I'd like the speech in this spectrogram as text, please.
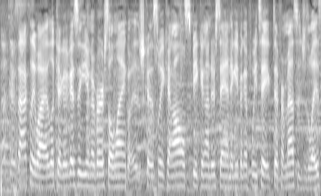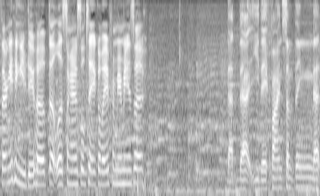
That's exactly why I look at it as a universal language because we can all speak and understand it, even if we take different messages away. Is there anything you do hope that listeners will take away from your music? that that they find something that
